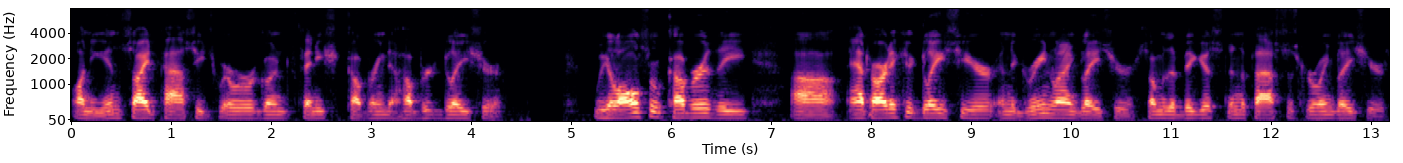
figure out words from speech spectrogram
on the inside passage where we're going to finish covering the Hubbard Glacier. We'll also cover the uh, Antarctica Glacier and the Greenland Glacier, some of the biggest and the fastest growing glaciers.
